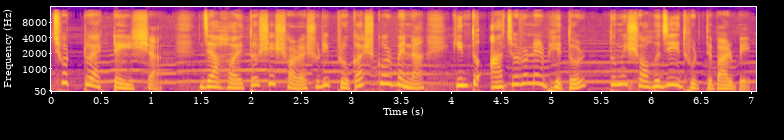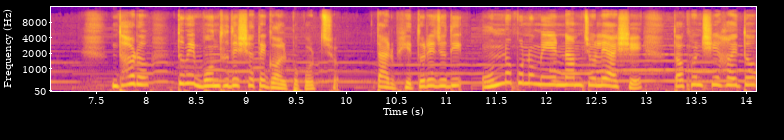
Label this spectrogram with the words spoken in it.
ছোট্ট একটা ঈর্ষা, যা হয়তো সে সরাসরি প্রকাশ করবে না, কিন্তু আচরণের ভেতর তুমি সহজেই ধরতে পারবে। ধরো, তুমি বন্ধুদের সাথে গল্প করছ। তার ভেতরে যদি অন্য কোনো মেয়ের নাম চলে আসে, তখন সে হয়তো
